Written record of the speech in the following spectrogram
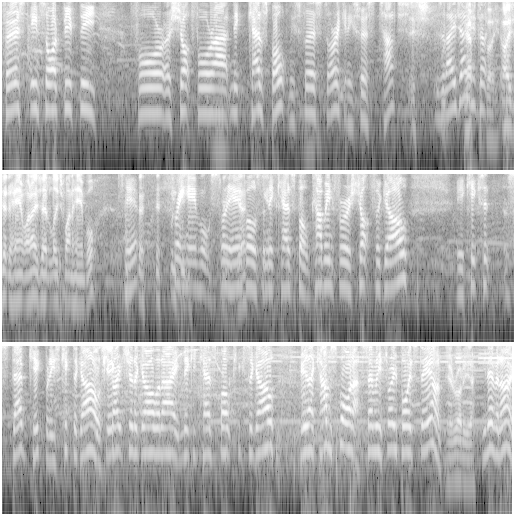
First inside 50 for a shot for uh, Nick Casbolt. His first, I reckon, his first touch. It's- Is it AJ? Have He's to be. Oh, he's had a hand. I know he's had at least one handball. Yeah. Three handballs. Three handballs to Yep. Nick Casbolt. Come in for a shot for goal. He kicks it, a stab kick, but he's kicked the goal. Kick. Straight to the goal at eight. Nicky Casbolt kicks the goal. Here they come, Spider. 73 points down. Yeah, right here. You never know.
